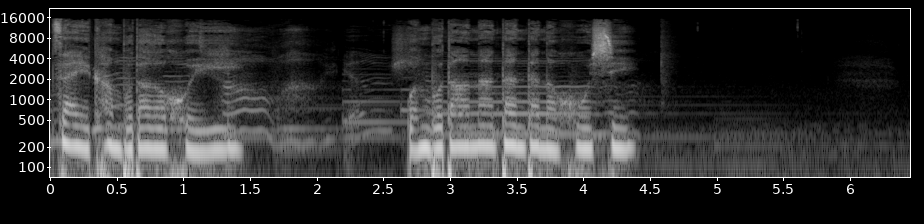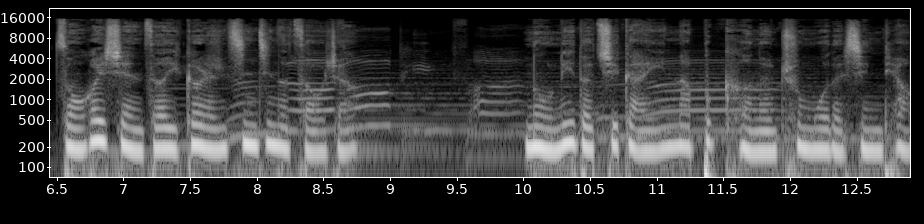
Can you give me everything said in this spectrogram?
再也看不到的回忆，闻不到那淡淡的呼吸，总会选择一个人静静的走着，努力的去感应那不可能触摸的心跳，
